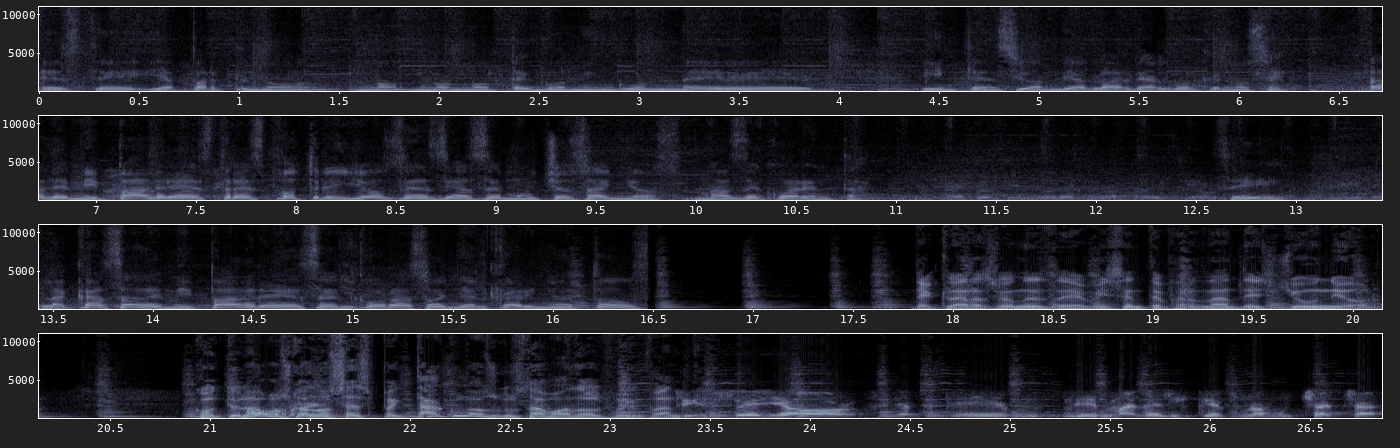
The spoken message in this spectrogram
este, y aparte no, no, no, no tengo ninguna eh, intención de hablar de algo que no sé. La de mi padre es Tres Potrillos desde hace muchos años, más de 40. Eso sin duda es una tradición. ¿Sí? La casa de mi padre es el corazón y el cariño de todos. Declaraciones de Vicente Fernández Jr. Continuamos con los espectáculos, Gustavo Adolfo Infante. Sí, señor. Fíjate que eh, Maneli, que es una muchacha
